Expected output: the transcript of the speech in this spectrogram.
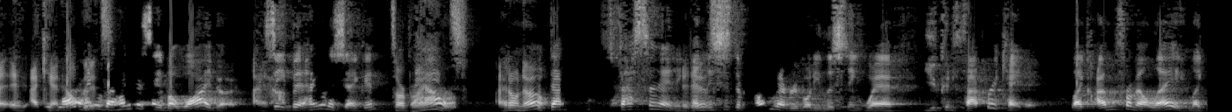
I, I can't help it. Hang on, a second, but why though? I, See, but hang on a second. It's our brains. How? I don't know. But that's fascinating, it and is. this is the problem, everybody listening, where you can fabricate it. Like I'm from LA. Like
